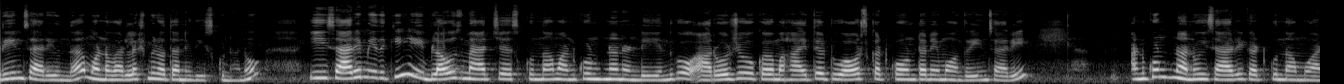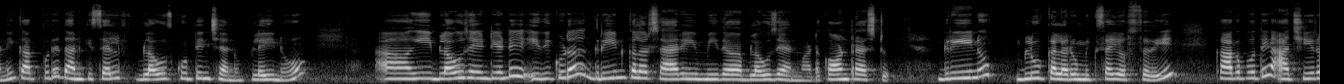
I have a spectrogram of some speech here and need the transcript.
గ్రీన్ శారీ ఉందా? మొన్న వరలక్ష్మి వ్రతానికి తీసుకున్నాను. ఈ శారీ మీదకి బ్లౌజ్ మ్యాచ్ చేసుకుందాం అనుకుంటున్నానండి. ఎందుకో ఆ రోజు ఒక మహా అయితే టూ అవర్స్ కట్టుకుంటానేమో ఆ గ్రీన్ శారీ. అనుకుంటున్నాను ఈ శారీ కట్టుకుందాము అని. కాకపోతే దానికి సెల్ఫ్ బ్లౌజ్ కుట్టించాను ప్లెయిన్. ఈ బ్లౌజ్ ఏంటి అంటే ఇది కూడా గ్రీన్ కలర్ శారీ మీద బ్లౌజే అనమాట contrast. Green blue colour mix అయ్యి వస్తుంది. కాకపోతే ఆ చీర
